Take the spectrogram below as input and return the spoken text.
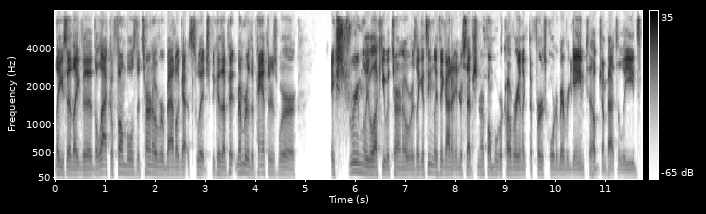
Like you said, like the the lack of fumbles, the turnover battle got switched because I put, remember the Panthers were extremely lucky with turnovers. Like it seemed like they got an interception or fumble recovery in like the first quarter of every game to help jump out to leads,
